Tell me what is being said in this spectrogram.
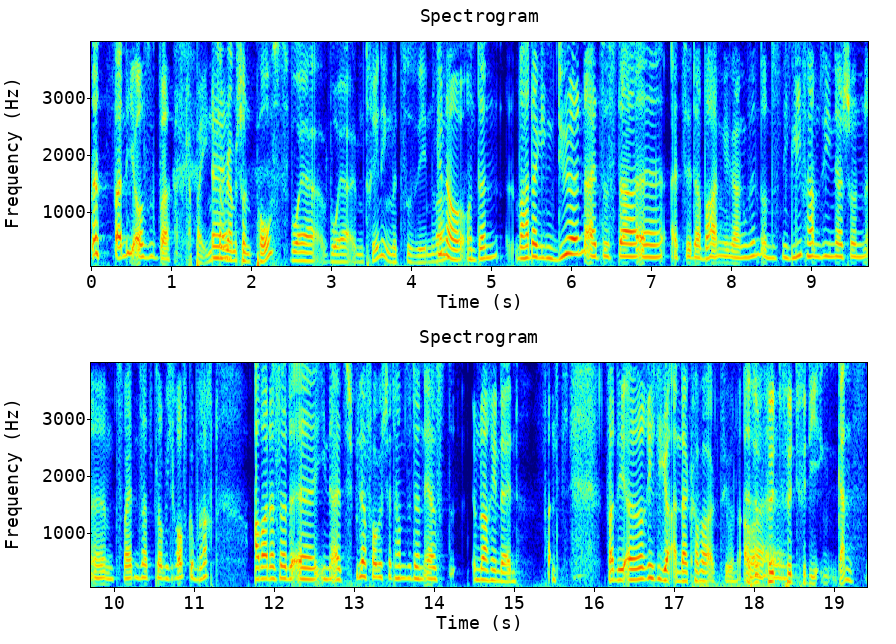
Fand ich auch super. Es gab bei Instagram schon Posts, wo er, wo er im Training mitzusehen war. Genau, und dann war er gegen Düren, als es da, äh, als sie da baden gegangen sind und es nicht lief, haben sie ihn ja schon äh, im zweiten Satz, glaube ich, raufgebracht. Aber dass er äh, ihn als Spieler vorgestellt haben sie dann erst im Nachhinein. Fand ich, fand ich also richtige Undercover-Aktion. Also für, äh, für, für die ganz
